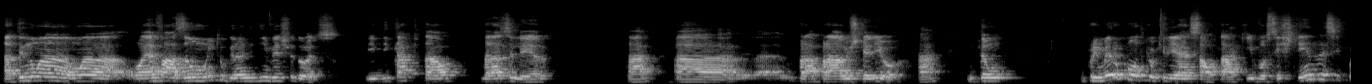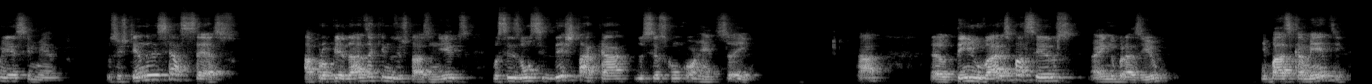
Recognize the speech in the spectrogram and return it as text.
Tá tendo uma, uma, uma evasão muito grande de investidores e de capital brasileiro, tá? Para o exterior, tá? Então, o primeiro ponto que eu queria ressaltar aqui, vocês tendo esse conhecimento, vocês tendo esse acesso a propriedades aqui nos Estados Unidos, vocês vão se destacar dos seus concorrentes aí. Tá? Eu tenho vários parceiros aí no Brasil e basicamente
